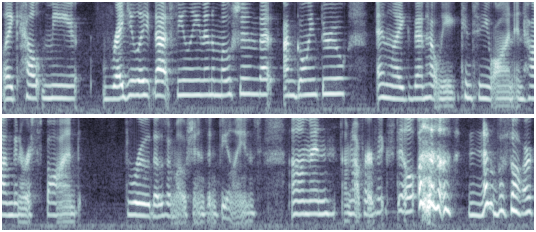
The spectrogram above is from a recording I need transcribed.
like help me regulate that feeling and emotion that I'm going through and like then help me continue on and how I'm going to respond through those emotions and feelings. Um, and I'm not perfect still. None of us are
